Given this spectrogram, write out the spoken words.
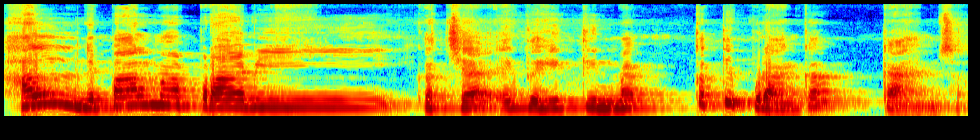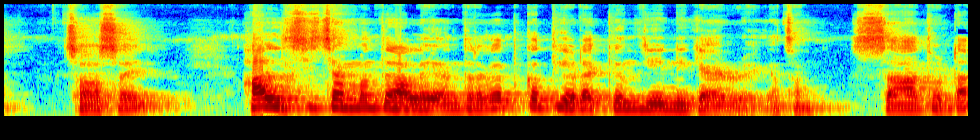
हाल नेपालमा प्रावि कक्षा एकदेखि तिनमा कति पुराङ्क कायम छ? छ सय। हाल शिक्षा मन्त्रालय अन्तर्गत कतिवटा केन्द्रीय निकायहरू रहेका छन्? सातवटा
